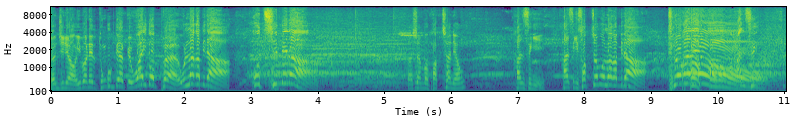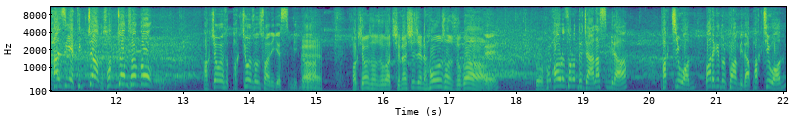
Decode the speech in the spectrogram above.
변진영 이번에도 동국대학교 wide open 올라갑니다. 꽂힙니다. 다시 한번 박찬영 한승희 한승희 석점 올라갑니다. 들어가네요. 한승 한승희 득점 석점 성공. 박정현 박지원 선수 아니겠습니까? 네. 박정현 선수가 지난 시즌에 허훈 선수가 네. 또 허- 파울은 선언되지 않았습니다. 박지원 빠르게 돌파합니다. 박지원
